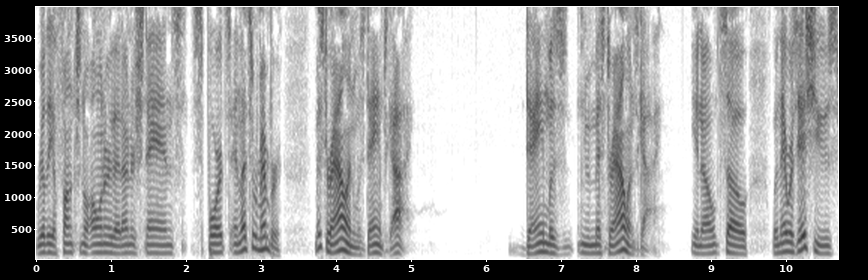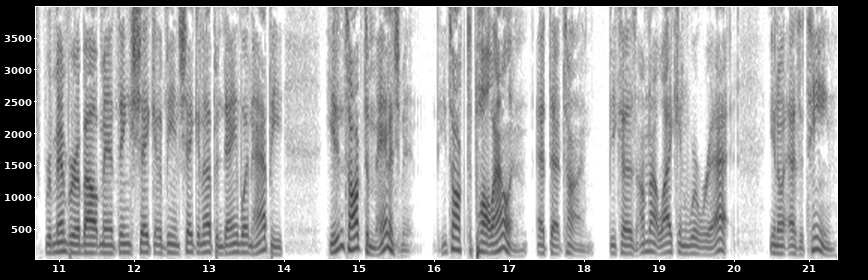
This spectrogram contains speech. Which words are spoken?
really a functional owner that understands sports, and let's remember, Mr. Allen was Dame's guy. Dame was Mr. Allen's guy. You know, so when there was issues, remember about man things shaking, being shaken up, and Dame wasn't happy. He didn't talk to management. He talked to Paul Allen at that time because I'm not liking where we're at, you know, as a team.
